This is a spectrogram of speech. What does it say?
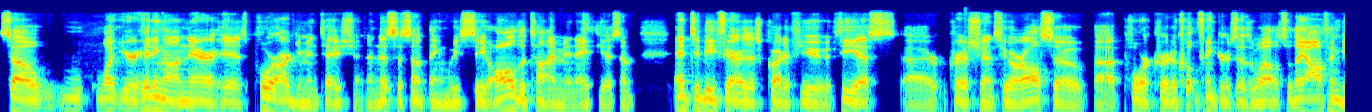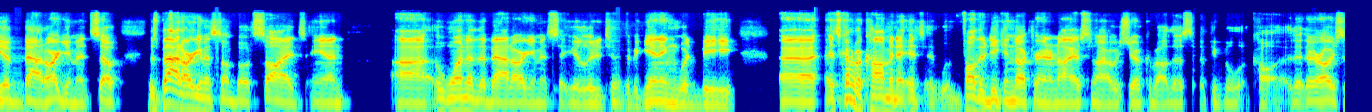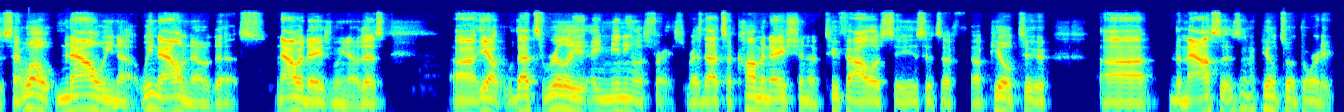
So what you're hitting on there is poor argumentation, and this is something we see all the time in atheism. And to be fair, there's quite a few theists, uh, Christians who are also uh, poor critical thinkers as well. So they often give bad arguments. So there's bad arguments on both sides, and uh, one of the bad arguments that you alluded to at the beginning would be uh, it's kind of a common. It's Father Deacon Dr. Ananias and I always joke about this. That people call they're always just saying, "Well, now we know. We now know this. Nowadays we know this." Uh, yeah, that's really a meaningless phrase, right? That's a combination of two fallacies. It's a appeal to uh, the masses and appeal to authority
